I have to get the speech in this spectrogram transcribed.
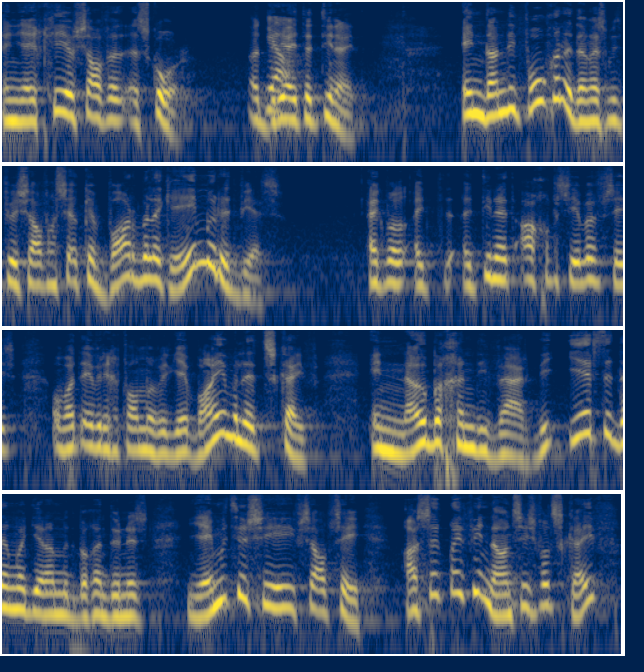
en jy gee jouself 'n score, 'n 3 Ja. uit 'n 10 uit. En dan die volgende ding is met vir jouself gaan sê, okay, waar wil ek hê moet dit wees? Ek wil uit 'n 10 uit 8 of 7 of 6 of whatever die geval wees. Jy waar jy wil dit skuif en nou begin die werk. Die eerste ding wat jy dan moet begin doen is jy moet jouself sê, as ek my finansies wil skuif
